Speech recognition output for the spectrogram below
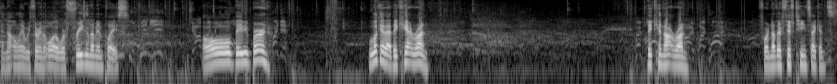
And not only are we throwing the oil, we're freezing them in place. Oh, baby, burn. Look at that. They can't run. They cannot run for another 15 seconds.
